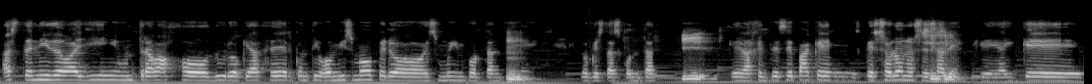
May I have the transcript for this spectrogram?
Has tenido allí un trabajo duro que hacer contigo mismo, pero es muy importante mm. Lo que estás contando. Y... Que la gente sepa que, que solo no se sí, sale, sí. que hay que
